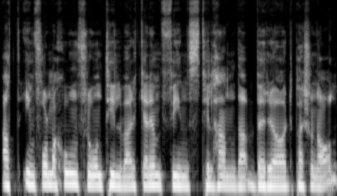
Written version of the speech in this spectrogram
att information från tillverkaren finns tillhanda berörd personal,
